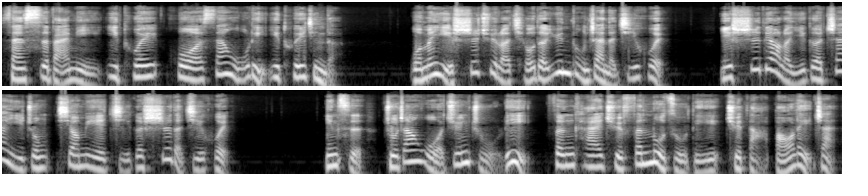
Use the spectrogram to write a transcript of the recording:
三四百米一推或三五里一推进的，我们已失去了求得运动战的机会，已失掉了一个战役中消灭几个师的机会，因此主张我军主力分开去分路阻敌，去打堡垒战，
